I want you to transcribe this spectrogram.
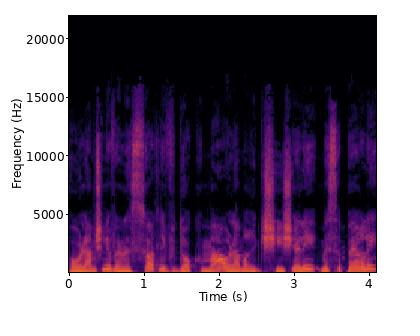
בעולם שלי ולנסות לבדוק מה העולם הרגשי שלי מספר לי,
